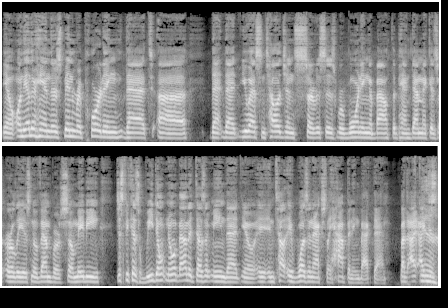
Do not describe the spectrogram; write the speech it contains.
You know, on the other hand, there's been reporting that uh, that that U.S. intelligence services were warning about the pandemic as early as November. So maybe just because we don't know about it doesn't mean that you know it, it wasn't actually happening back then. But I, I just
